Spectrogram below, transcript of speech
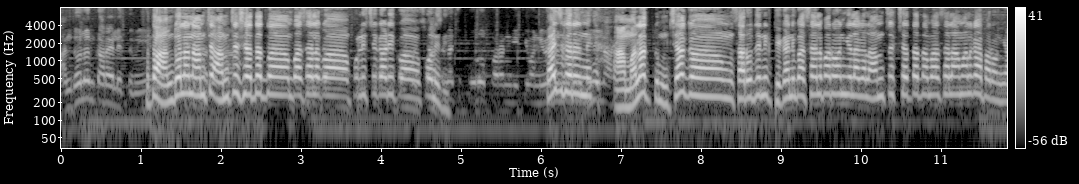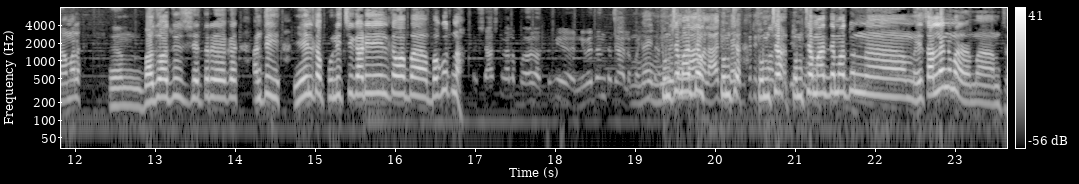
आंदोलन करायला तुम्ही. आता आंदोलन आमच्या आमच्या शेतात बसायला क- पोलीसची गाडी क- कोण येते? काहीच गरज नाही. आम्हाला तुमच्या सार्वजनिक ठिकाणी बसायला परवानगी लागेल. आमच्या क्षेत्रात बसायला आम्हाला काय परवानगी? आम्हाला अम, बाजूबाजू क्षेत्र क- आणि ते येईल तर पोलीसची गाडी येईल तेव्हा ब- बघूत ना. शासनाला प- तुम्ही निवेदन तर तुमच्या माध्यम तुमच्या तुमच्या तुमच्या माध्यमातून हे चाललंय ना आमचं?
